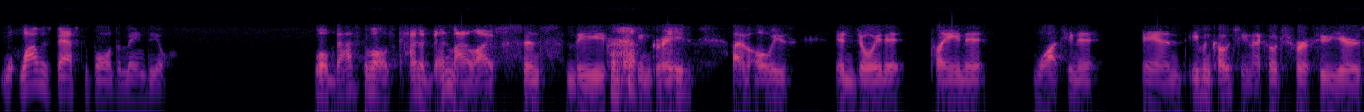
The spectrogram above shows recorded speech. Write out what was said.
Why was basketball the main deal? Well, basketball has kind of been my life since the second grade. I've always enjoyed it, playing it, watching it, and even coaching. I coached for a few years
